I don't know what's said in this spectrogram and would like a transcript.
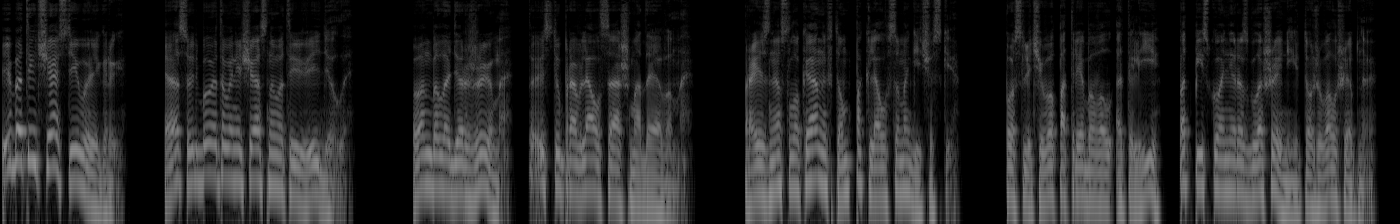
Ибо ты часть его игры. А судьбу этого несчастного ты видел. Он был одержим, то есть управлялся Ашмадевом. Произнес Лукан и в том поклялся магически. После чего потребовал от Ильи подписку о неразглашении, тоже волшебную,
